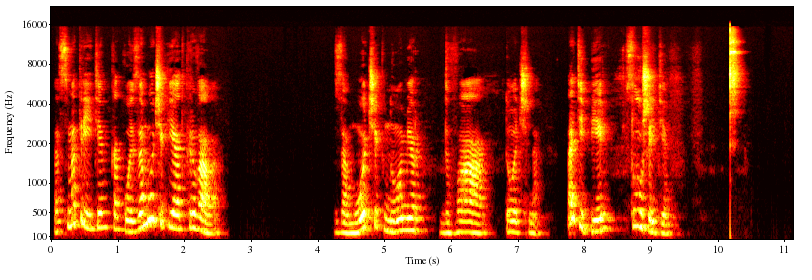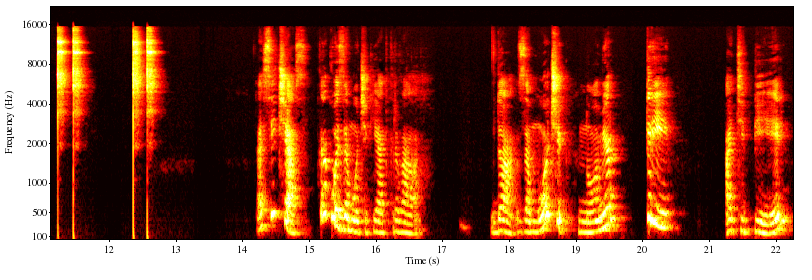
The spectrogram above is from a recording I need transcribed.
Посмотрите, какой замочек я открывала. Замочек номер два. Точно. А теперь слушайте. А сейчас какой замочек я открывала? Да, замочек номер три. А теперь...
